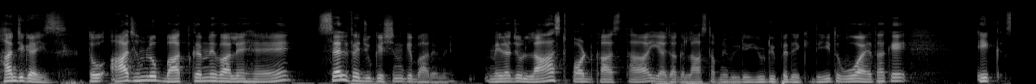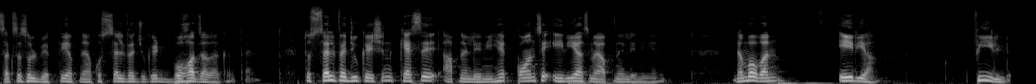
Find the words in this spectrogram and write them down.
हाँ जी गाइज़ तो आज हम लोग बात करने वाले हैं सेल्फ एजुकेशन के बारे में। मेरा जो लास्ट पॉडकास्ट था, या अगर लास्ट आपने वीडियो यूट्यूब पे देखी थी तो वो आया था कि एक सक्सेसफुल व्यक्ति अपने आप को सेल्फ एजुकेट बहुत ज़्यादा करता है। तो सेल्फ एजुकेशन कैसे आपने लेनी है? कौन से एरियाज़ में आपने लेनी है? नंबर वन एरिया फ़ील्ड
